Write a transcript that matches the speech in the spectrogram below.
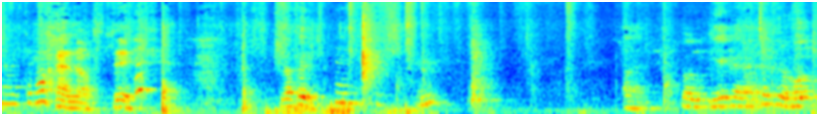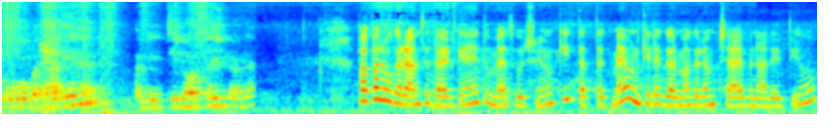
नमस्ते। नमस्ते। तो ये कहना था फिर हो वो बता दिए हैं अब एक चीज़ और सही कर दें। पापा लोग आराम से बैठ गए हैं तो मैं सोच रही हूँ कि तब तक मैं उनके लिए गर्मा गर्म चाय बना देती हूँ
